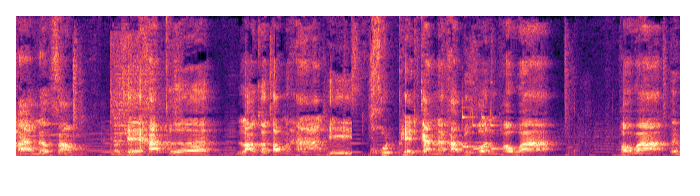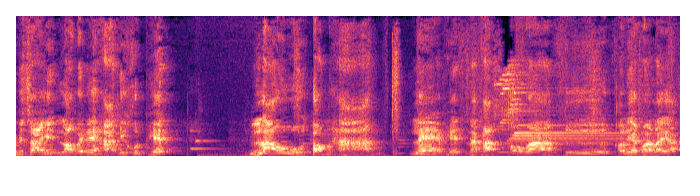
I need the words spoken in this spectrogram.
ผ่านแล้วซ้โอเคครับคือ เราก็ต้องหาที่ขุดเพชรกันนะครับ ทุกคนเพราะว่า เพราะว่าเอ้ยไม่ใช่เราไม่ได้หาที่ขุดเพชรเราต้องหาแร่เพชรนะครับ เพราะว่าคือเขาเรียกว่าอะไรอะ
